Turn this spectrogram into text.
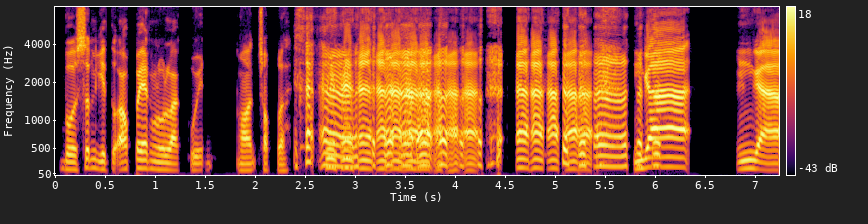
bosen gitu, apa yang lu lakuin? Ngocok lah. Enggak. Enggak,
